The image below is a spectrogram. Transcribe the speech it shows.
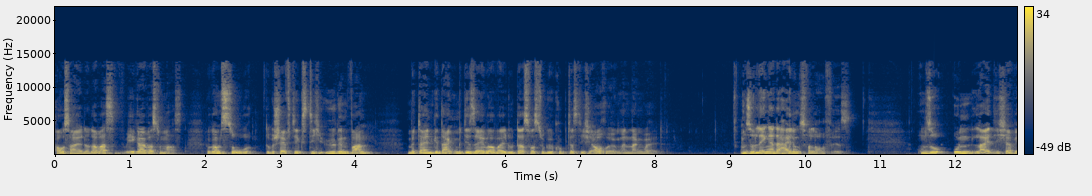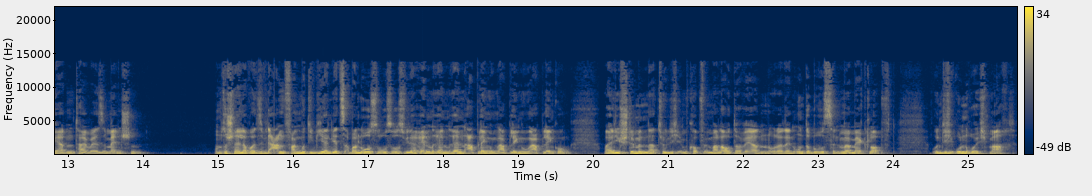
Haushalt oder was, egal was du machst. Du kommst zur Ruhe. Du beschäftigst dich irgendwann mit deinen Gedanken mit dir selber, weil du das, was du geguckt hast, dich auch irgendwann langweilt. Umso länger der Heilungsverlauf ist, umso unleidlicher werden teilweise Menschen. Umso schneller wollen sie wieder anfangen, motivieren, jetzt aber los, los, los, wieder rennen, rennen, rennen, Ablenkung, Ablenkung, Ablenkung, weil die Stimmen natürlich im Kopf immer lauter werden oder dein Unterbewusstsein immer mehr klopft und dich unruhig macht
